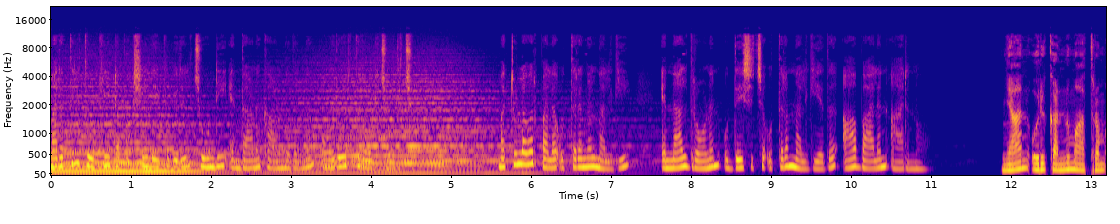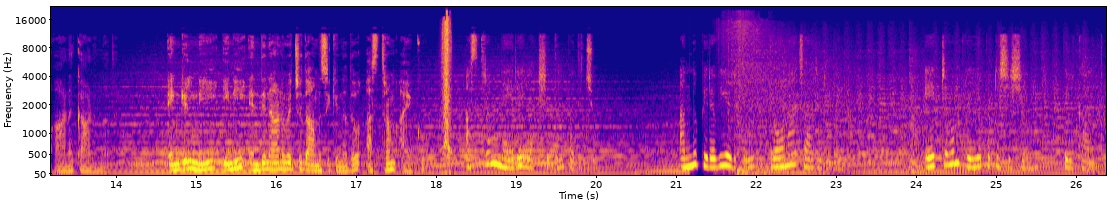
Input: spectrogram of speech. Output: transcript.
മരത്തിൽ തൂക്കിയിട്ട പക്ഷിയിലേക്ക് വിരൽ ചൂണ്ടി എന്താണ് കാണുന്നതെന്ന് ഓരോരുത്തരോട് ചോദിച്ചു. മറ്റുള്ളവർ പല ഉത്തരങ്ങൾ നൽകി എന്നാൽ ദ്രോണൻ ഉദ്ദേശിച്ച ഉത്തരം നൽകിയത് ആ ബാലൻ ആയിരുന്നു ഞാൻ ഒരു കണ്ണു മാത്രം ആണ് കാണുന്നത്. എങ്കിൽ നീ ഇനി എന്തിനാണ് വെച്ചു താമസിക്കുന്നത് അസ്ത്രം അയക്കൂ. അസ്ത്രം നേരെ ലക്ഷ്യത്തിൽ പതിച്ചു. അന്ന് പിറവിയെടുത്തു ദ്രോണാചാര്യരുടെ ഏറ്റവും പ്രിയപ്പെട്ട ശിഷ്യൻ പിൽക്കാലത്തു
